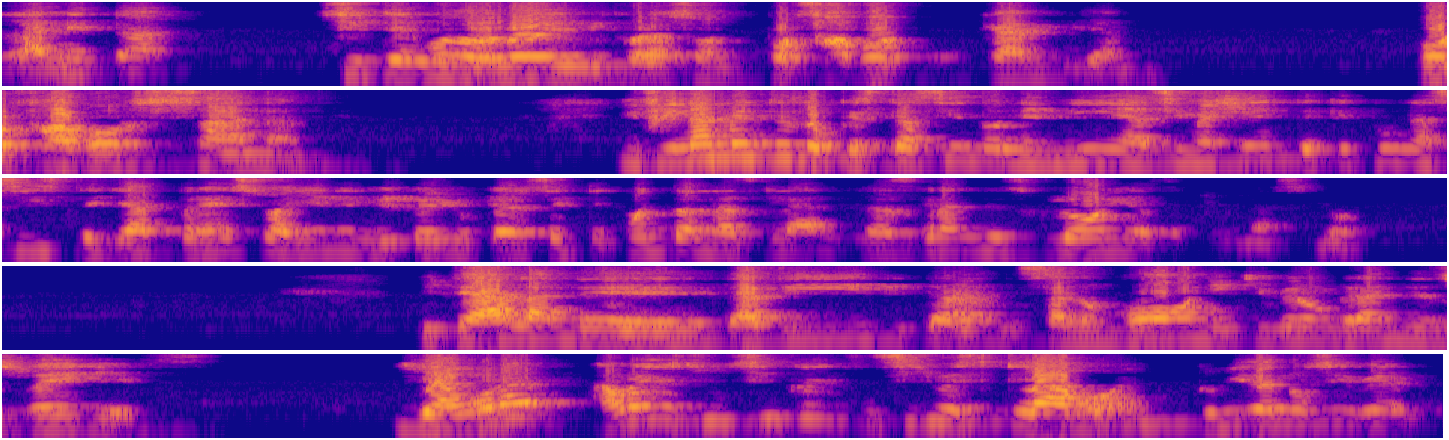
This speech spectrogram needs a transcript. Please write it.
La neta, sí tengo dolor en mi corazón. Por favor, cámbiame. Por favor, sana. Y finalmente es lo que está haciendo Nemías. Imagínate que tú naciste ya preso ahí en el imperio persa y te cuentan las, grandes glorias de tu nación. Y te hablan de David y te hablan de Salomón y que hubieron grandes reyes. Y ahora, ahora eres un simple sencillo esclavo. ¿eh? Tu vida no sirve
